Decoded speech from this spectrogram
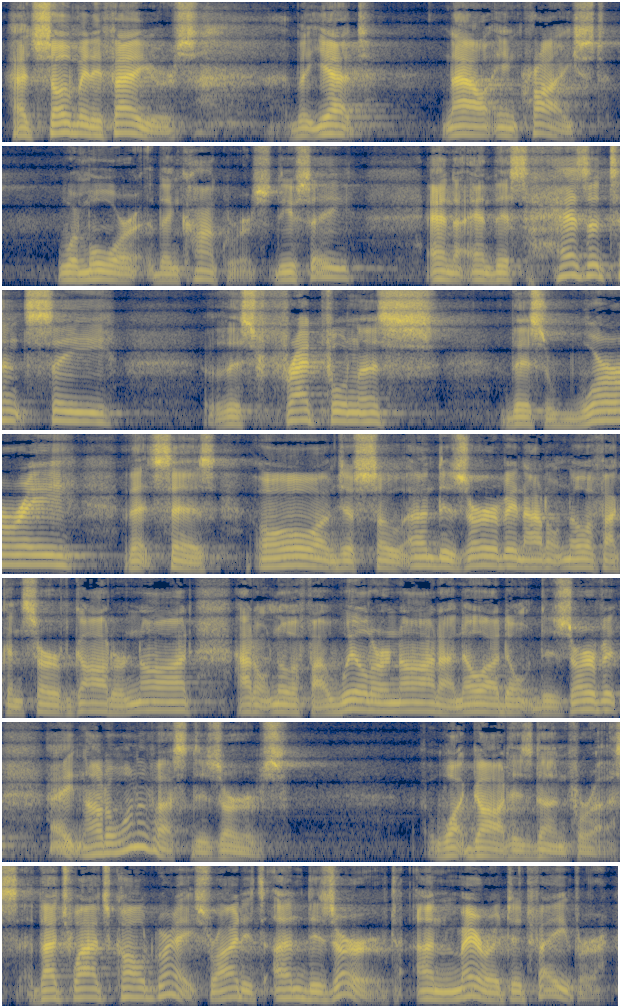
had so many failures, but yet now in Christ we're more than conquerors. Do you see? And, and this hesitancy, this fretfulness, this worry that says, Oh, I'm just so undeserving. I don't know if I can serve God or not. I don't know if I will or not. I know I don't deserve it. Hey, not a one of us deserves what God has done for us. That's why it's called grace, right? It's undeserved, unmerited favor.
